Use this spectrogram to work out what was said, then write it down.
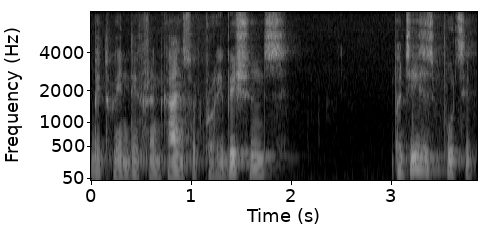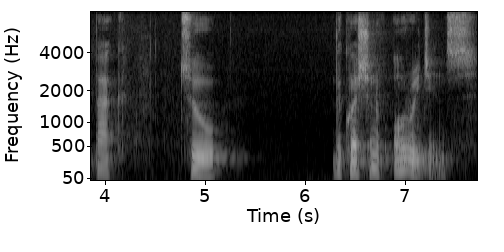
between different kinds of prohibitions. But Jesus puts it back to the question of origins.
